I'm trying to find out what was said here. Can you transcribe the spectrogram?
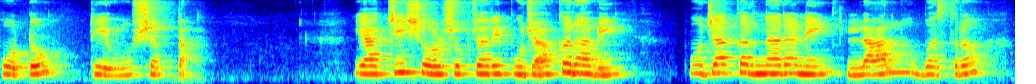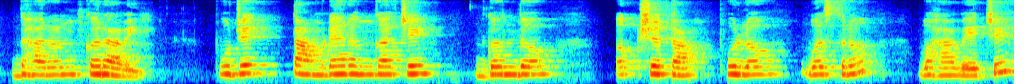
फोटो ठेवू शकता. याची षोडशोपचारी पूजा करावी. पूजा करणाऱ्याने लाल वस्त्र धारण करावे. पूजेत तांबड्या रंगाचे गंध अक्षता फुलं वस्त्र व्हावेचे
